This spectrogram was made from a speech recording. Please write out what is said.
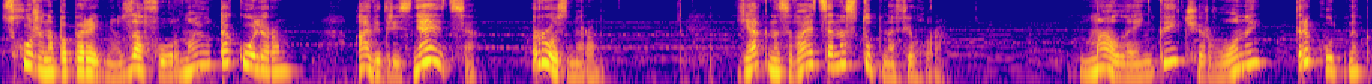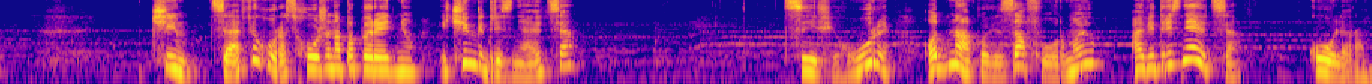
схожа на попередню за формою та кольором, а відрізняється розміром. Як називається наступна фігура? Маленький червоний трикутник. Чим ця фігура схожа на попередню і чим відрізняються? Ці фігури однакові за формою, а відрізняються кольором.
